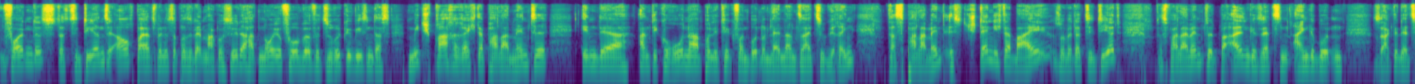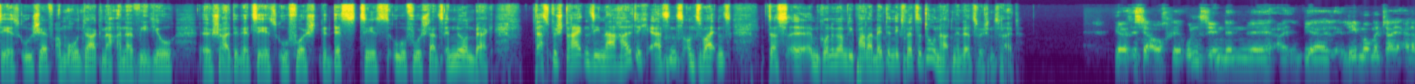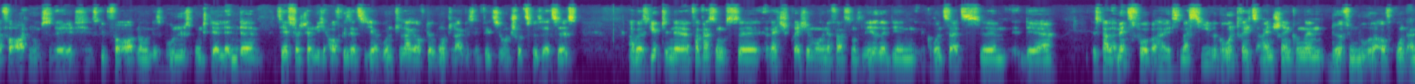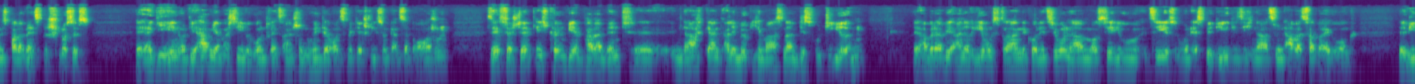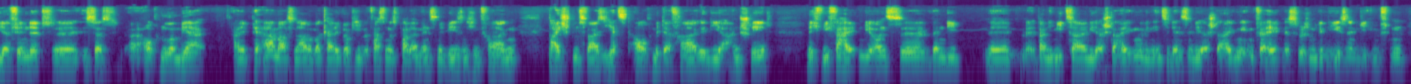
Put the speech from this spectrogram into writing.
Folgendes, das zitieren Sie auch, Bayerns Ministerpräsident Markus Söder hat neue Vorwürfe zurückgewiesen, das Mitspracherecht der Parlamente in der Anti-Corona-Politik von Bund und Ländern sei zu gering. Das Parlament ist ständig dabei, so wird er zitiert. Das Parlament wird bei allen Gesetzen eingebunden, sagte der CSU-Chef am Montag nach einer Videoschalte der CSU des CSU-Vorstands in Nürnberg. Das bestreiten Sie nachhaltig, erstens, und zweitens, dass äh, im Grunde genommen die Parlamente nichts mehr zu tun hatten in der Zwischenzeit. Ja, das ist ja auch äh, Unsinn, denn äh, wir leben momentan in einer Verordnungswelt. Es gibt Verordnungen des Bundes und der Länder, selbstverständlich auf gesetzlicher Grundlage, auf der Grundlage des Infektionsschutzgesetzes. Aber es gibt in der Verfassungsrechtsprechung und in der Verfassungslehre den Grundsatz ähm, der, des Parlamentsvorbehalts. Massive Grundrechtseinschränkungen dürfen nur aufgrund eines Parlamentsbeschlusses äh, ergehen. Und wir haben ja massive Grundrechtseinschränkungen hinter uns mit der Schließung ganzer Branchen. Selbstverständlich können wir im Parlament äh, im Nachgang alle möglichen Maßnahmen diskutieren. Äh, aber da wir eine regierungstragende Koalition haben aus CDU, CSU und SPD, die sich nahezu in Arbeitsverweigerung äh, wiederfindet, ist das auch nur mehr eine PR-Maßnahme, aber keine wirkliche Befassung des Parlaments mit wesentlichen Fragen. Beispielsweise jetzt auch mit der Frage, die ja ansteht, nicht, wie verhalten wir uns, wenn die Pandemiezahlen wieder steigen, wenn die Inzidenzen wieder steigen im Verhältnis zwischen Genesenen, Geimpften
